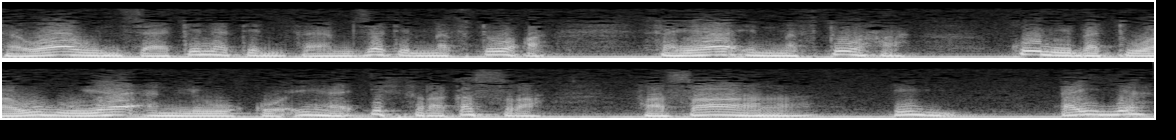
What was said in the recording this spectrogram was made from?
فواو ساكنة فهمزة مفتوحة فياء مفتوحة. قلبت واوه ياء لوقوعها إثر كسرة فصار إي أية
